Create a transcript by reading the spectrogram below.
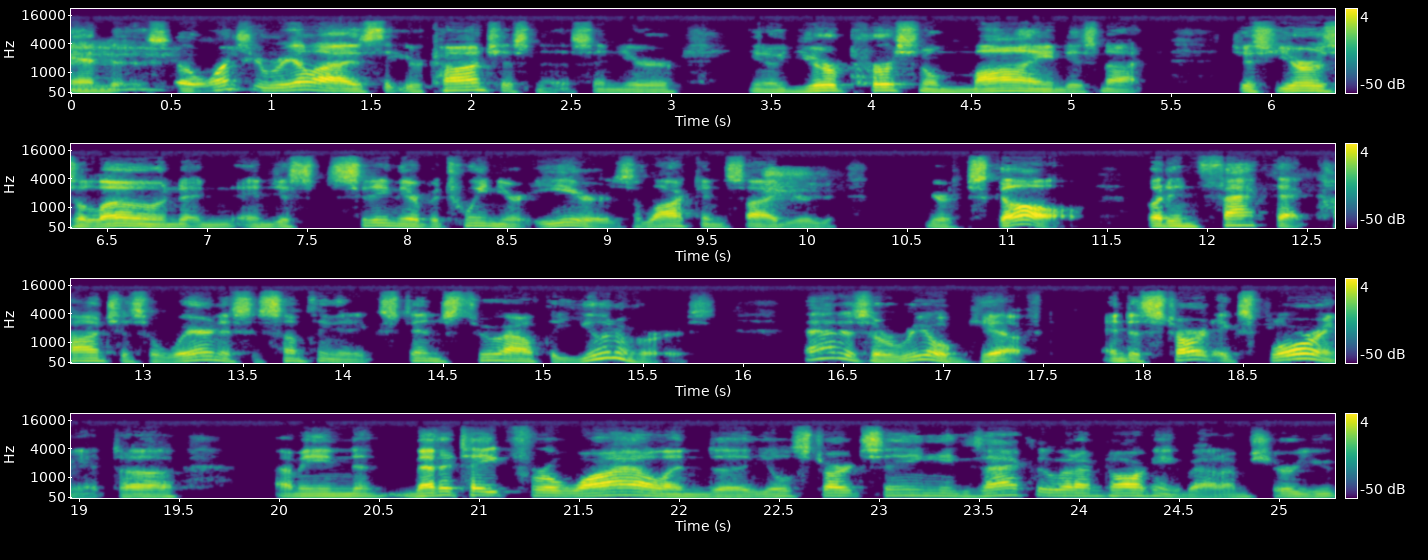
And mm. so once you realize that your consciousness and your you know your personal mind is not just yours alone and, and just sitting there between your ears, locked inside your your skull, but in fact, that conscious awareness is something that extends throughout the universe. That is a real gift. And to start exploring it, uh, I mean, meditate for a while and uh, you'll start seeing exactly what I'm talking about. I'm sure you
